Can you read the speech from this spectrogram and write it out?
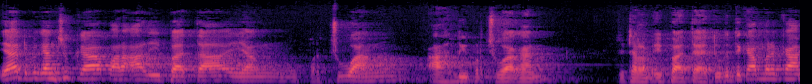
Ya demikian juga para ahli ibadah yang berjuang, ahli perjuangan di dalam ibadah itu ketika mereka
